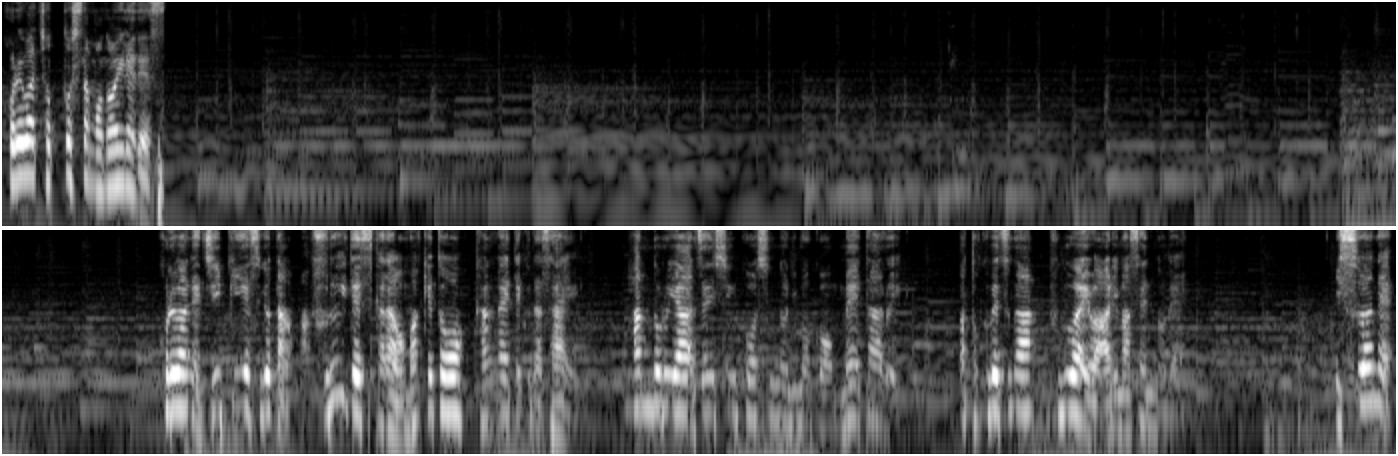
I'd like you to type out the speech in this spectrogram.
これはちょっとした物入れです。これはね、GPS 魚探、まあ、古いですからおまけと考えてください。ハンドルや前進後進のリモコン、メーター類、まあ、特別な不具合はありませんので、椅子はね、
